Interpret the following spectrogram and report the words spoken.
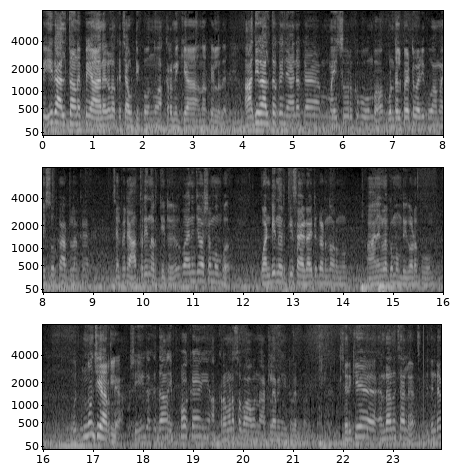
ഇപ്പൊ ഈ കാലത്താണ് ഇപ്പൊ ആനകളൊക്കെ ചവിട്ടിക്കൊന്നു ആക്രമിക്കുക എന്നൊക്കെ ഉള്ളത്. ആദ്യ കാലത്തൊക്കെ ഞാനൊക്കെ മൈസൂർക്ക് പോകുമ്പോൾ ഗുണ്ടൽപേട്ട് വഴി പോവാം മൈസൂർ കാട്ടിലൊക്കെ ചിലപ്പോൾ രാത്രി നിർത്തിയിട്ട് ഒരു പതിനഞ്ച് വർഷം മുമ്പ് വണ്ടി നിർത്തി സൈഡായിട്ട് കിടന്നുറങ്ങും. ആനകളൊക്കെ മുമ്പിൽ കൂടെ പോവും. ഒന്നും ചെയ്യാറില്ല. പക്ഷെ ഈ ഇതാ ഇപ്പൊ ഒക്കെ ഈ ആക്രമണ സ്വഭാവം നാട്ടിലിറങ്ങിയിട്ട് വരുന്നത്. ശരിക്ക് എന്താന്ന് വെച്ചാൽ ഇതിന്റെ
